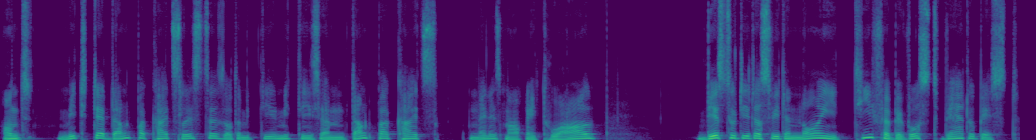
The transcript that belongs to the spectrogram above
Und mit der Dankbarkeitsliste oder mit, die, mit diesem Dankbarkeits, nenne es mal Ritual, wirst du dir das wieder neu, tiefer bewusst, wer du bist,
